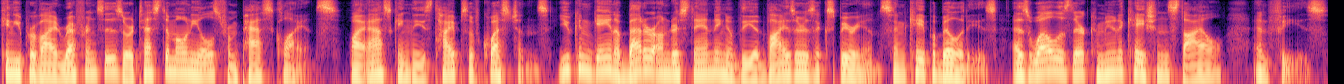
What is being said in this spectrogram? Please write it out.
Can you provide references or testimonials from past clients? By asking these types of questions, you can gain a better understanding of the advisor's experience and capabilities, as well as their communication style and fees.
